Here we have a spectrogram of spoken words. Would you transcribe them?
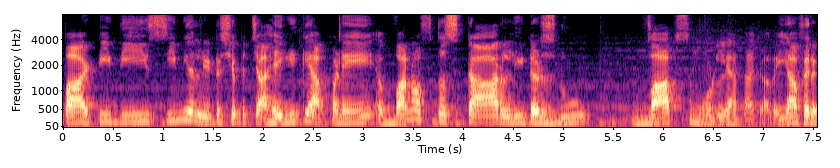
ਪਾਰਟੀ ਦੀ ਸੀਨੀਅਰ ਲੀਡਰਸ਼ਿਪ ਚਾਹੇਗੀ ਕਿ ਆਪਣੇ one of the star leaders ਨੂੰ ਵਾਪਸ ਮੋੜ ਲਿਆਂਦਾ ਜਾਵੇ ਜਾਂ ਫਿਰ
